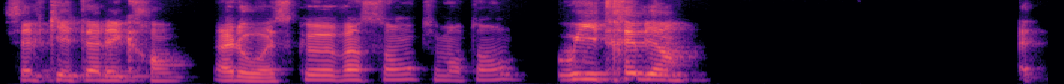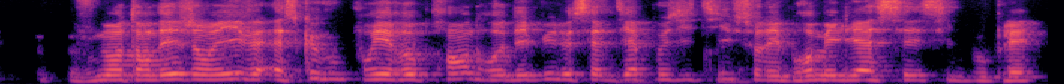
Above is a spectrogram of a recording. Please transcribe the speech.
Celle qui est à l'écran. Allô, est-ce que Vincent, tu m'entends? Oui, très bien. Vous m'entendez, Jean-Yves? Est-ce que vous pourriez reprendre au début de cette diapositive sur les broméliacées, s'il vous plaît?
